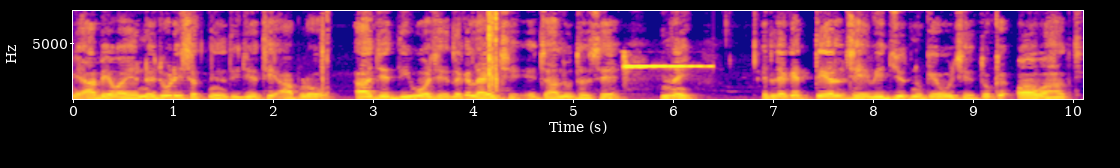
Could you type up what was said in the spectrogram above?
એ આ બે વાયરને જોડી શકતી નથી. જેથી આપણો આ જે દીવો છે, એટલે કે લાઇટ છે, એ ચાલુ થશે નહીં. એટલે કે તેલ છે વિદ્યુતનું કેવું છે તો કે અવાહક છે.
